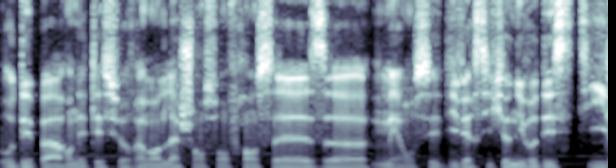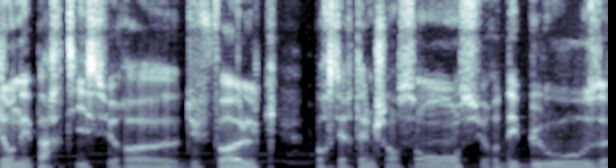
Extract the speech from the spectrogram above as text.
au départ, on était sur vraiment de la chanson française, euh, mais on s'est diversifié au niveau des styles. On est parti sur euh, du folk pour certaines chansons, sur des blues,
